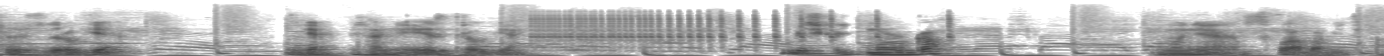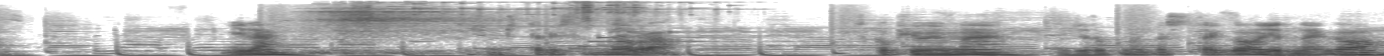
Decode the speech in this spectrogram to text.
To jest drogie? Nie, to nie jest drogie. Weź klik morga. No nie, słaba bitwa. Ile? 1400. Dobra. Skopiujmy. i Zróbmy bez tego jednego.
